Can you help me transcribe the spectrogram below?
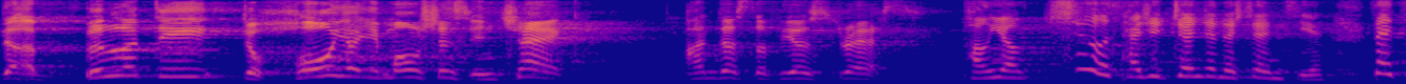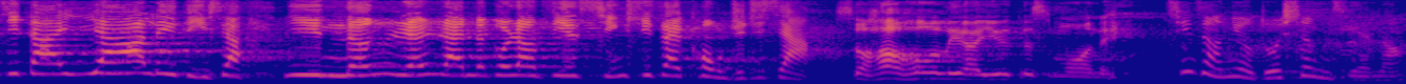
The ability to hold your emotions in check under severe stress. 朋友，这才是真正的圣洁，在极大压力底下，你能仍然能够让自己的情绪在控制之下。 So how holy are you this morning? 今早你有多圣洁呢？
